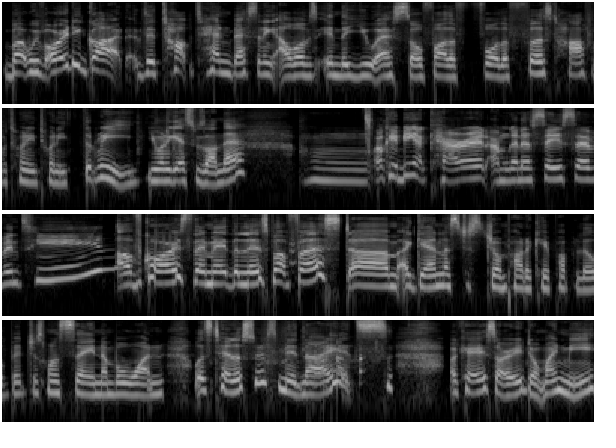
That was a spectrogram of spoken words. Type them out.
But we've already got the top 10 best-selling albums in the US so far the, for the first half of 2023. You want to guess who's on there? Okay, being a Carat, I'm gonna say 17. Of course, they made the list. But first, um, again, let's just jump out of K-pop a little bit. Just want to say number one was Taylor Swift's Midnights. okay, sorry, don't mind me.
